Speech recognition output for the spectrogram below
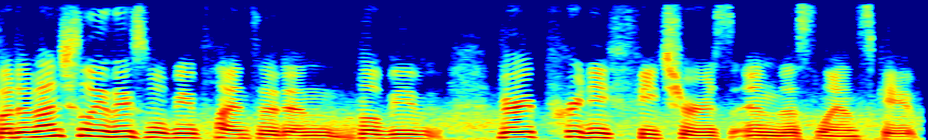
But eventually these will be planted and they'll be very pretty features in this landscape.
